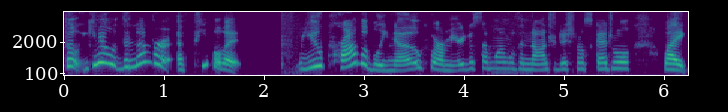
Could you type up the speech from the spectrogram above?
but you know, the number of people that you probably know who are married to someone with a non-traditional schedule like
